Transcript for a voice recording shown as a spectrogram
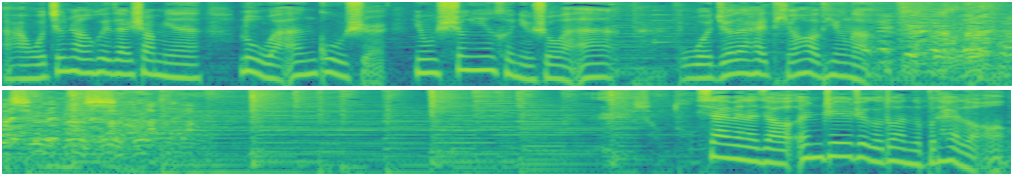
啊，我经常会在上面录晚安故事，用声音和你说晚安，我觉得还挺好听的。下面呢叫 N J 这个段子不太冷，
